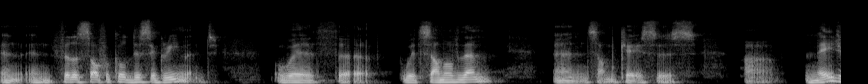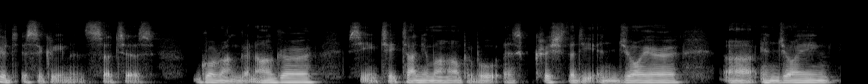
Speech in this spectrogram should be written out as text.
in, in philosophical disagreement with, uh, with some of them, and in some cases, uh, major disagreements, such as Gauranga seeing Chaitanya Mahaprabhu as Krishna the enjoyer, uh, enjoying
